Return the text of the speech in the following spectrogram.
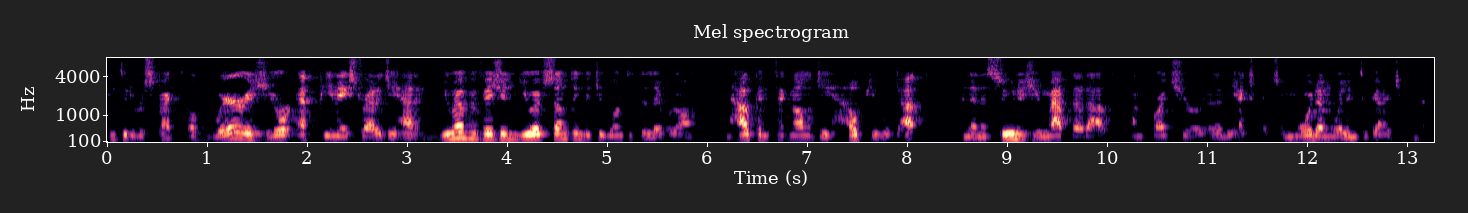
into the respect of where is your FP&A strategy heading. You have a vision, you have something that you want to deliver on, and how can technology help you with that? And then as soon as you map that out, I'm quite sure uh, the experts are more than willing to guide you in that.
